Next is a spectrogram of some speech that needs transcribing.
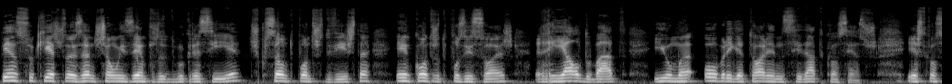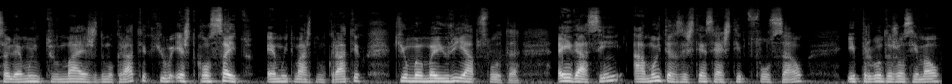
Penso que estes dois anos são exemplos de democracia, discussão de pontos de vista, encontro de posições, real debate e uma obrigatória necessidade de consensos. Este Conselho é muito mais democrático, que este conceito é muito mais democrático que uma maioria absoluta. Ainda assim, há muita resistência a este tipo de solução e pergunta João Simão:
